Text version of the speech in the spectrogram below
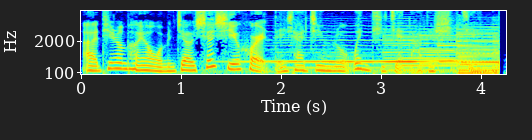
呃，听众朋友，我们就休息一会儿，等一下进入问题解答的时间。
